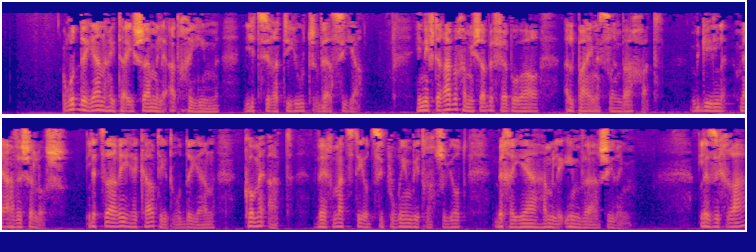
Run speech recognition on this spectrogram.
רות דיין הייתה אישה מלאת חיים, יצירתיות ועשייה. היא נפטרה ב-5 בפברואר 2021, בגיל 103. לצערי הכרתי את רות דיין כה מעט, והחמצתי עוד סיפורים והתרחשויות בחייה המלאים והעשירים. לזכרה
